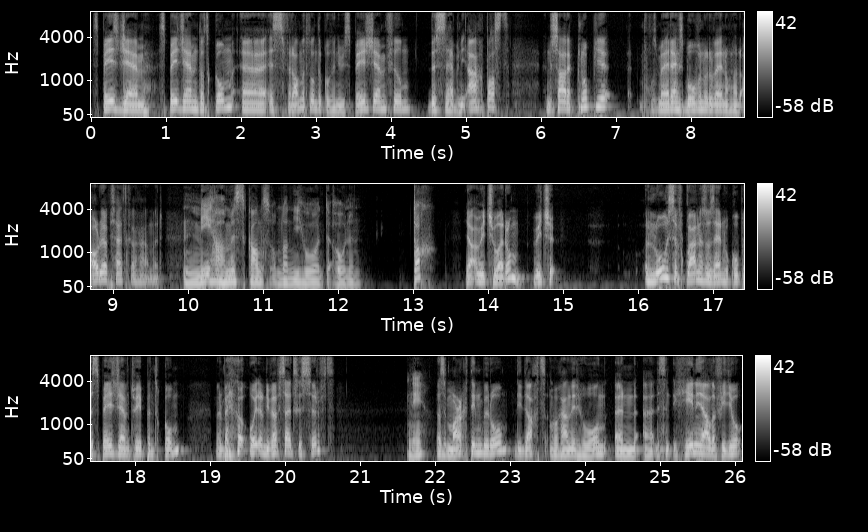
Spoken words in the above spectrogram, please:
Space Jam. SpaceJam.com uh, is veranderd, want er komt een nieuwe Space Jam film. Dus ze hebben die aangepast. En er staat een knopje, volgens mij rechtsboven, waar wij nog naar de oude website kan gaan. Maar... Een mega gemiste kans om dat niet gewoon te ownen. Toch? Ja, weet je waarom? Weet je, een logische verklaring zou zijn, we kopen spacejam2.com, maar ben je ooit aan die website gesurfd? Nee. Dat is een marketingbureau die dacht, we gaan hier gewoon een... Uh, dit is een geniale video.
